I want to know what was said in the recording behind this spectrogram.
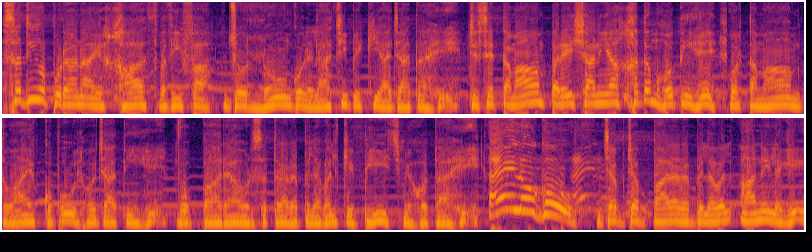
सदियों पुराना एक खास वजीफा जो लौंग और इलायची पे किया जाता है, जिससे तमाम परेशानियाँ खत्म होती हैं और तमाम दुआएँ कबूल हो जाती हैं। वो बारह और सत्रह रबी अवल के बीच में होता है। ऐ लोगो, जब जब बारह रबी अवल आने लगे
